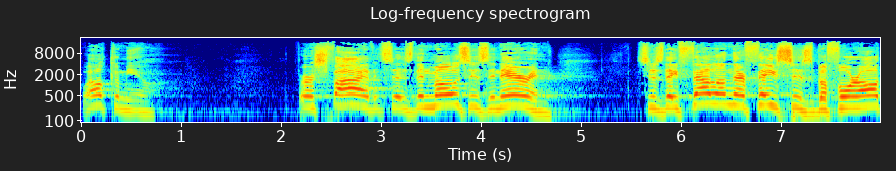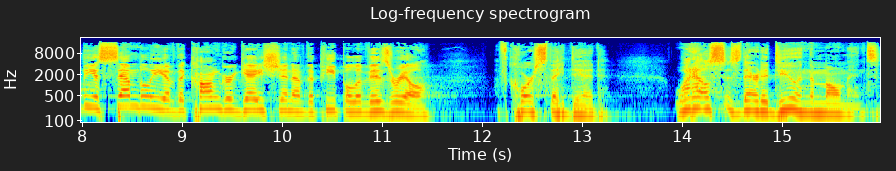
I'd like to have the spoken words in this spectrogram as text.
Welcome you. Verse 5, it says, Then Moses and Aaron says they fell on their faces before all the assembly of the congregation of the people of Israel. Of course they did. What else is there to do in the moment?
